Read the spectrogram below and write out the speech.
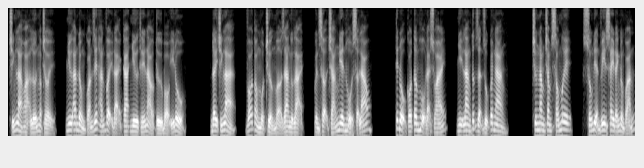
chính là họa lớn ngập trời, như ăn đồng quán giết hắn vậy đại ca như thế nào từ bỏ ý đồ. Đây chính là, võ tòng một trưởng mở ra ngược lại, quyền sợ tráng niên hổ sợ lão. Tiết độ có tâm hộ đại soái, nhị lang tức giận dục quét ngang. Chương năm trăm sáu mươi sống điện vi say đánh đồng quán,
